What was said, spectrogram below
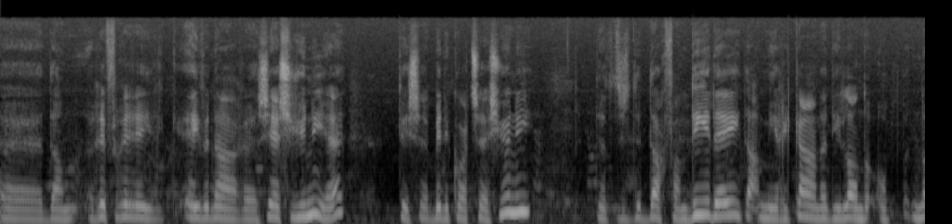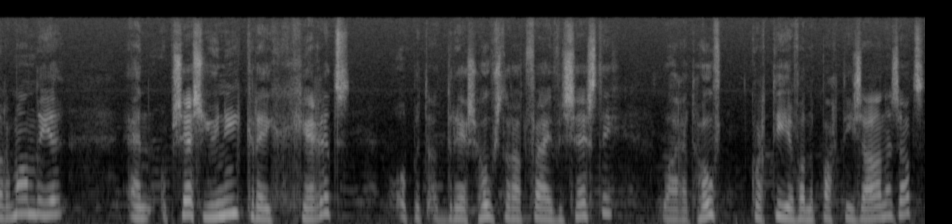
uh, dan refereer ik even naar uh, 6 juni. Hè. Het is binnenkort 6 juni. Dat is de dag van D-Day. De Amerikanen die landen op Normandië. En op 6 juni kreeg Gerrit op het adres Hoofdstraat 65, waar het hoofdkwartier van de partizanen zat,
